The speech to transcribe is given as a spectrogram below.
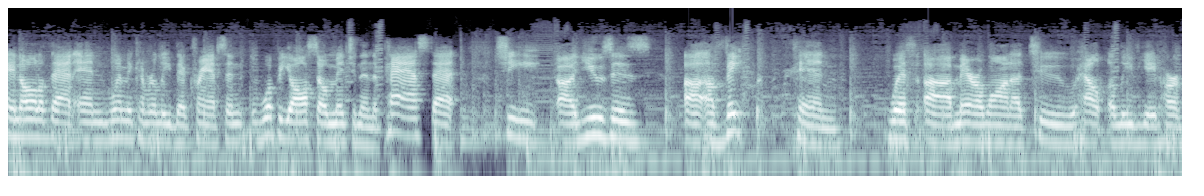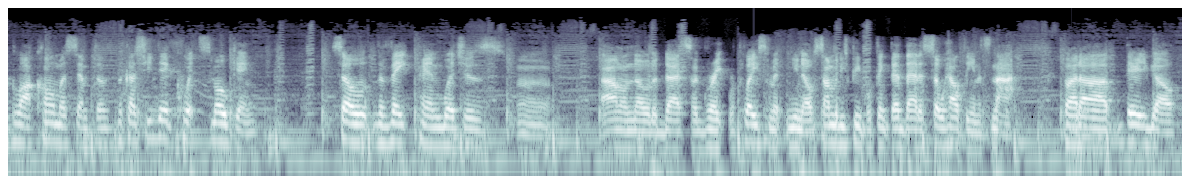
and all of that, and women can relieve their cramps. And Whoopi also mentioned in the past that she uh, uses uh, a vape pen with uh, marijuana to help alleviate her glaucoma symptoms because she did quit smoking. So the vape pen, which is, uh, I don't know that that's a great replacement. You know, some of these people think that that is so healthy and it's not. But uh, there you go.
